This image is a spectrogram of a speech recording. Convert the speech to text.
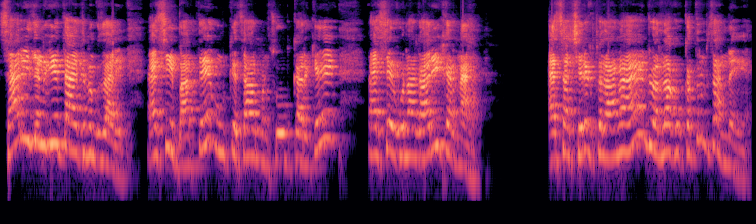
ساری زندگی اطاعت میں گزاری۔ ایسی باتیں ان کے ساتھ منسوب کر کے ایسے گناہگاری کرنا ہے۔ ایسا شرک پھیلانا ہے جو اللہ کو قتل پسند نہیں ہے۔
